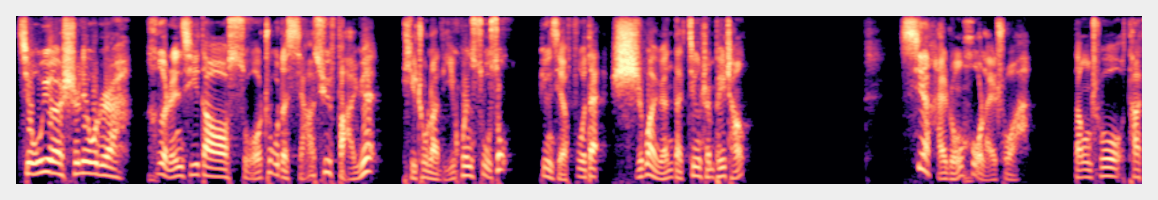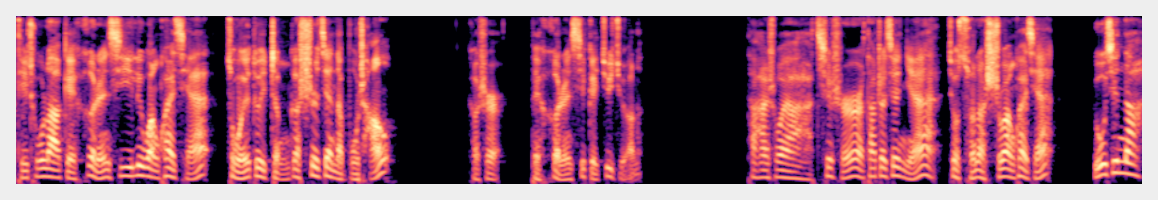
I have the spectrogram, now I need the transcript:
九月十六日啊，贺仁熙到所住的辖区法院提出了离婚诉讼，并且附带十万元的精神赔偿。谢海荣后来说啊，当初他提出了给贺仁熙六万块钱作为对整个事件的补偿，可是被贺仁熙给拒绝了。他还说呀，其实他这些年就存了十万块钱，如今呢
